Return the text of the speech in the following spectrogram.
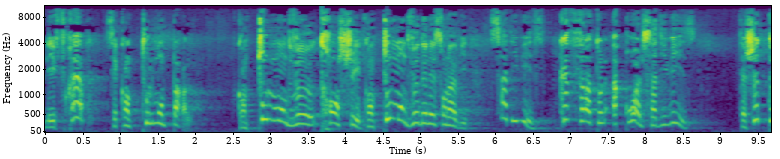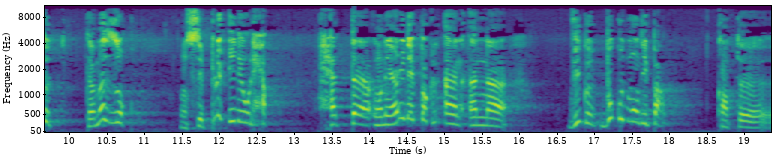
les frères, c'est quand tout le monde parle. Quand tout le monde veut trancher, quand tout le monde veut donner son avis, ça divise. Kathratul aqwal, ça divise. Tashattut, tamazzuq. On ne sait plus il est où le haq. On est à une époque, vu que beaucoup de monde y parle, quand euh,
